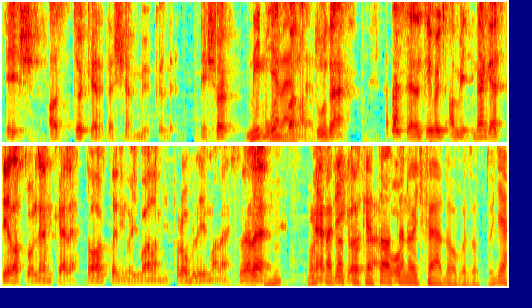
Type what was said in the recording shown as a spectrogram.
és az tökéletesen működött. És a Mit múltban a tudás, Hát azt jelenti, hogy amit megettél, attól nem kellett tartani, hogy valami probléma lesz vele. Uh-huh. Most meg attól kell tartani, hogy feldolgozott, ugye?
